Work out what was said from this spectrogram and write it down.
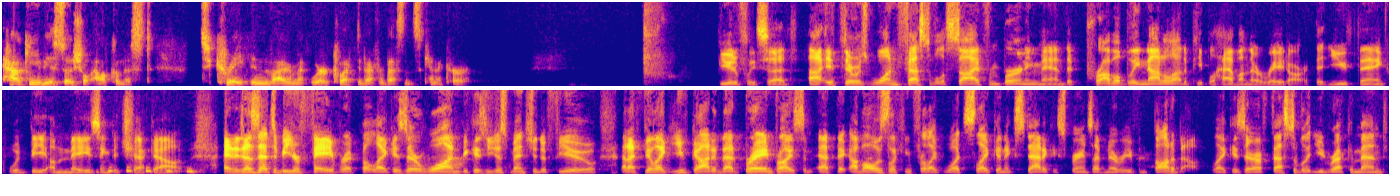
how can you be a social alchemist to create an environment where collective effervescence can occur? Beautifully said. Uh, if there was one festival aside from Burning Man that probably not a lot of people have on their radar that you think would be amazing to check out, and it doesn't have to be your favorite, but like, is there one? Because you just mentioned a few, and I feel like you've got in that brain probably some epic. I'm always looking for like, what's like an ecstatic experience I've never even thought about. Like, is there a festival that you'd recommend?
